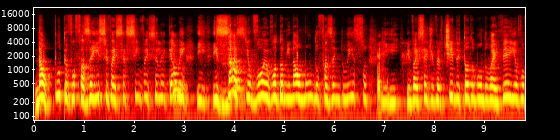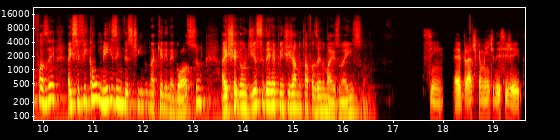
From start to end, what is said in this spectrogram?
não, puta, eu vou fazer isso e vai ser assim, vai ser legal, e, e, e zaz, eu vou, eu vou dominar o mundo fazendo isso, e, e, e vai ser divertido, e todo mundo vai ver, e eu vou fazer. Aí você fica um mês investindo naquele negócio, aí chega um dia, você de repente já não tá fazendo mais, não é isso? Sim, é praticamente desse jeito.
